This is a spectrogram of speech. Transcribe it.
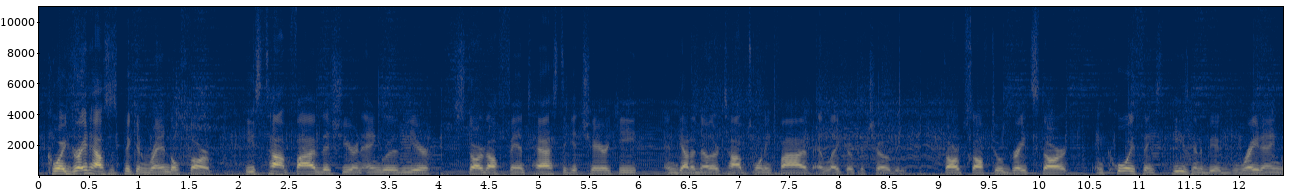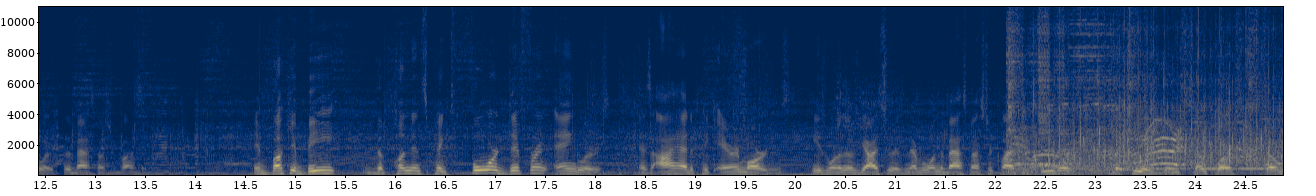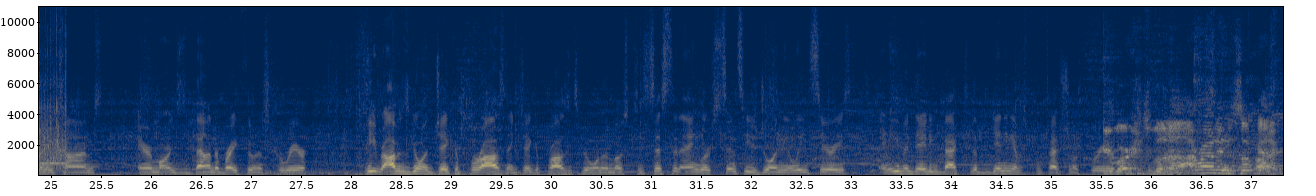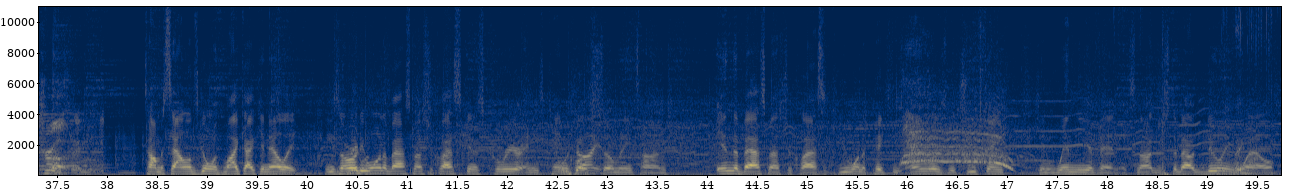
Coy Greathouse is picking Randall Tharp. He's top five this year in Angler of the Year. Started off fantastic at Cherokee and got another top 25 at Lake Okeechobee. Tharp's off to a great start, and Coy thinks he's going to be a great angler for the Bassmaster Classic. In bucket B, the pundits picked four different anglers as I had to pick Aaron Martens. He's one of those guys who has never won the Bassmaster Classic either, but he has been so close so many times. Aaron Martens is bound to break through in his career. Pete Robbins is going with Jacob Powroznik. Jacob Powroznik's been one of the most consistent anglers since he's joined the Elite Series, and even dating back to the beginning of his professional career. Words, but uh, I ran into some kind of truck. Thomas Allen's going with Mike Iaconelli. He's already won a Bassmaster Classic in his career, and he's came close so many times. In the Bassmaster Classic, you want to pick the anglers that you think can win the event. It's not just about doing well.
